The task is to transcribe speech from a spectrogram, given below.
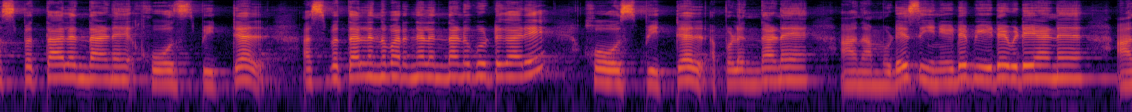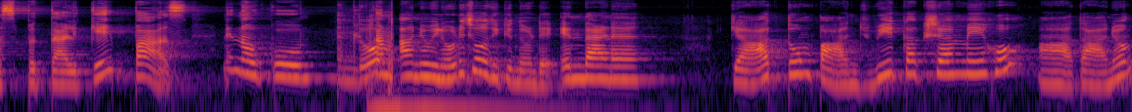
അസ്പത്താൽ എന്താണ് ഹോസ്പിറ്റൽ അസ്പത്താൽ എന്ന് പറഞ്ഞാൽ എന്താണ് കൂട്ടുകാരെ ഹോസ്പിറ്റൽ അപ്പോൾ എന്താണ് ആ നമ്മുടെ സീനയുടെ വീട് എവിടെയാണ് അസ്പത്താൽക്ക് പാസ് നീ നോക്കൂ എന്തോ അനുവിനോട് ചോദിക്കുന്നുണ്ട് എന്താണ് ക്യാ തും പാഞ്ച്വി കക്ഷാമേ ഹോ ആ താനും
